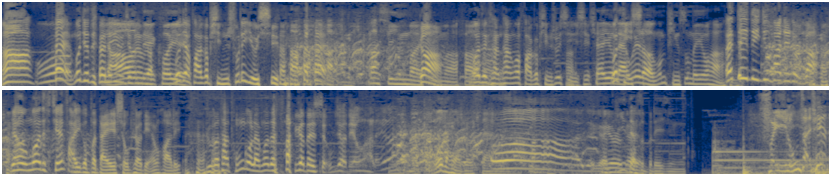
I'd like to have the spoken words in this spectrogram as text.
啊，哎，我觉得全的游戏可以，我就要发个评书的游戏，那行嘛，行嘛，我就看他，我发个评书信息，全游烂尾了，我们评书没有哈。哎，对对，就发这种，嘎。然后我先发一个不带售票电话的，如果他通过了，我再发一个带售票电话的。我不要这噻。哇，这个有点是不得行。飞龙在天，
